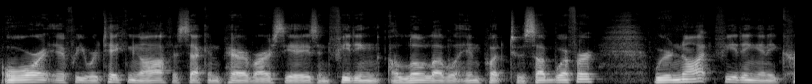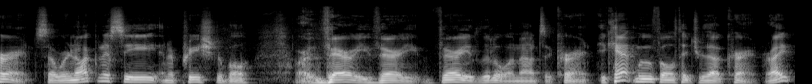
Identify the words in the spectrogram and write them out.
or if we were taking off a second pair of RCAs and feeding a low level input to a subwoofer, we're not feeding any current. So we're not going to see an appreciable or very, very, very little amounts of current. You can't move voltage without current, right?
